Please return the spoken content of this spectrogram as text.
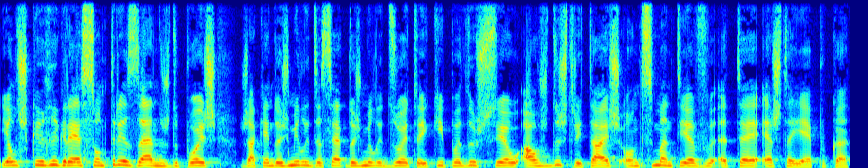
Eles que regressam três anos depois, já que em 2017-2018 a equipa desceu aos distritais, onde se manteve até esta época.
